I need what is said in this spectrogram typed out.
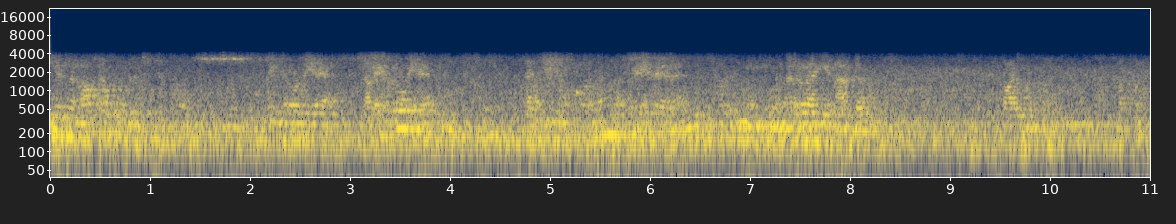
என்ற எங்களுடைய தலைவருடைய நகராகிய நாங்கள் வாழ்வோம் மற்றும்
